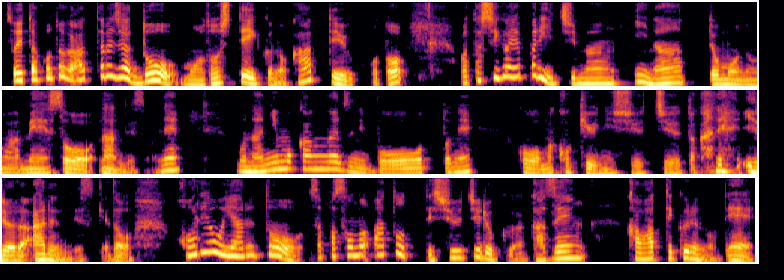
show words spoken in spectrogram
そういったことがあったら、じゃあどう戻していくのかっていうこと。私がやっぱり一番いいなって思うのは瞑想なんですよね。もう何も考えずにぼーっとね、こう、まあ、呼吸に集中とかね、いろいろあるんですけど、これをやると、やっぱその後って集中力ががぜん変わってくるので、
